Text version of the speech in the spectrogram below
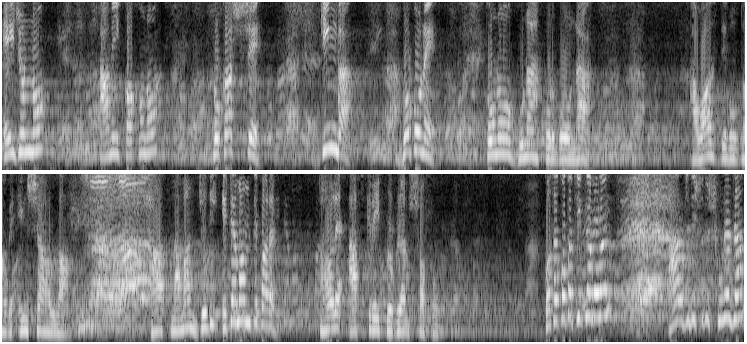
এই জন্য আমি কখনো প্রকাশ্যে কিংবা গোপনে কোনো গুনাহ করব না। আওয়াজ দিয়ে বলতে হবে, ইনশাআল্লাহ। হাত নামান যদি এটা মানতে পারেন, তাহলে আজকের এই প্রোগ্রাম সফল। কথা কথা ঠিক না বলেন? আর যদি শুধু শুনে যান,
